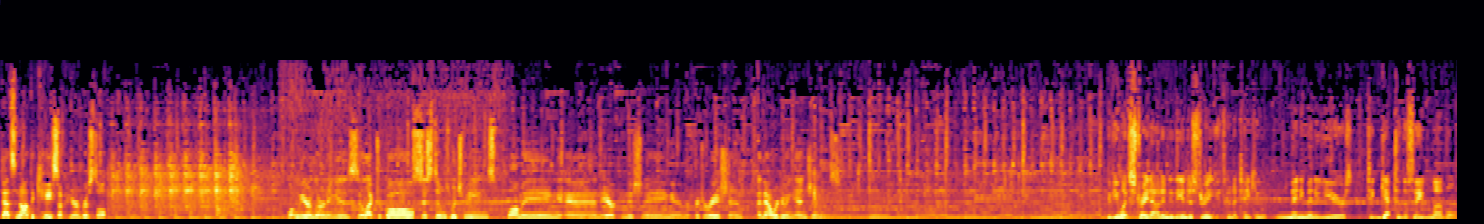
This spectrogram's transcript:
That's not the case up here in Bristol. What we are learning is electrical systems, which means plumbing and air conditioning and refrigeration. And now we're doing engines. If you went straight out into the industry, it's going to take you many, many years to get to the same level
